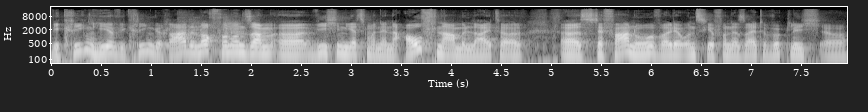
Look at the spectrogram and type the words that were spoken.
Wir kriegen hier, wir kriegen gerade noch von unserem, äh, wie ich ihn jetzt mal nenne, Aufnahmeleiter äh, Stefano, weil der uns hier von der Seite wirklich, äh,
